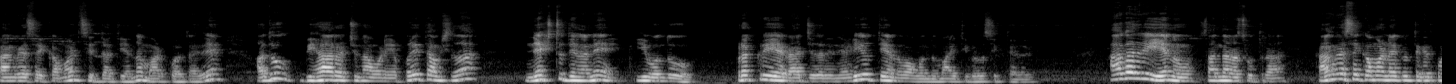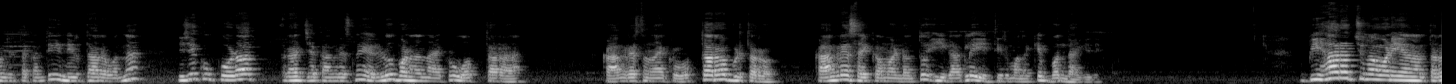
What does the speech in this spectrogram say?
ಕಾಂಗ್ರೆಸ್ ಹೈಕಮಾಂಡ್ ಸಿದ್ಧತೆಯನ್ನು ಮಾಡಿಕೊಳ್ತಾ ಇದೆ. ಅದು ಬಿಹಾರ ಚುನಾವಣೆಯ ಫಲಿತಾಂಶದ ನೆಕ್ಸ್ಟ್ ದಿನನೇ ಈ ಒಂದು ಪ್ರಕ್ರಿಯೆ ರಾಜ್ಯದಲ್ಲಿ ನಡೆಯುತ್ತೆ ಅನ್ನುವ ಒಂದು ಮಾಹಿತಿಗಳು ಸಿಗ್ತಾ ಇದ್ದಾವೆ. ಹಾಗಾದ್ರೆ ಏನು ಸಂಧಾನ ಸೂತ್ರ? ಕಾಂಗ್ರೆಸ್ ಹೈಕಮಾಂಡ್ ನಾಯಕರು ತೆಗೆದುಕೊಂಡಿರ್ತಕ್ಕಂಥ ಈ ನಿರ್ಧಾರವನ್ನ ನಿಜಕ್ಕೂ ಕೂಡ ರಾಜ್ಯ ಕಾಂಗ್ರೆಸ್ನ ಎರಡೂ ಬಣದ ನಾಯಕರು ಒಪ್ತಾರ. ಕಾಂಗ್ರೆಸ್ನ ನಾಯಕರು ಒಪ್ತಾರೋ ಬಿಡ್ತಾರೋ, ಕಾಂಗ್ರೆಸ್ ಹೈಕಮಾಂಡ್ ಅಂತೂ ಈಗಾಗಲೇ ಈ ತೀರ್ಮಾನಕ್ಕೆ ಬಂದಾಗಿದೆ. ಬಿಹಾರ ಚುನಾವಣೆಯ ನಂತರ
